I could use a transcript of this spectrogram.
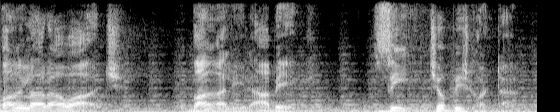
বাংলার আওয়াজ, বাঙালির আবেগ। জি, চব্বিশ ঘণ্টা।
